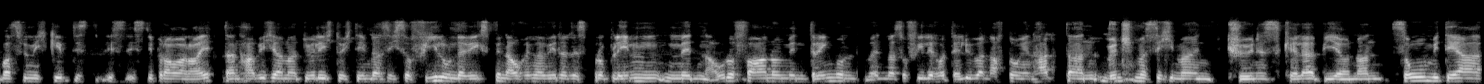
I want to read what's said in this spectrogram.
was für mich gibt, ist, ist, ist die Brauerei. Dann habe ich ja natürlich durch dem, dass ich so viel unterwegs bin, auch immer wieder das Problem mit dem Autofahren und mit dem Trinken und wenn man so viele Hotelübernachtungen hat, dann wünscht man sich immer ein schönes Kellerbier und dann so mit der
